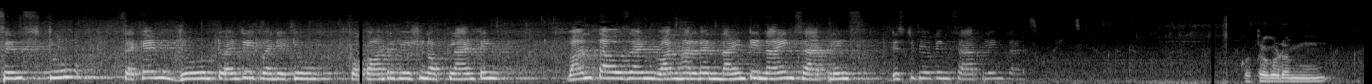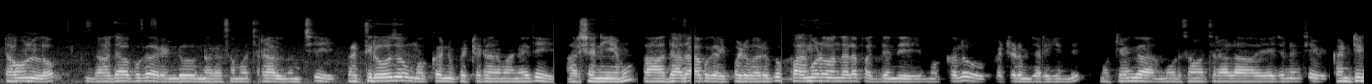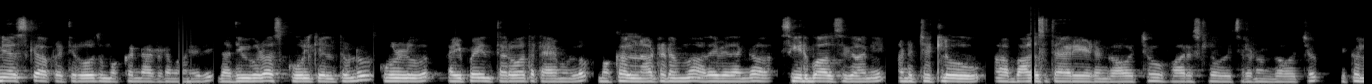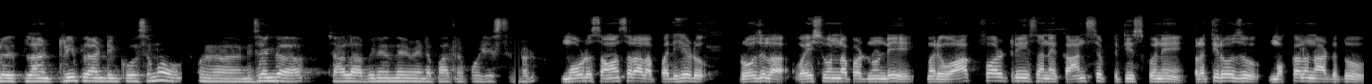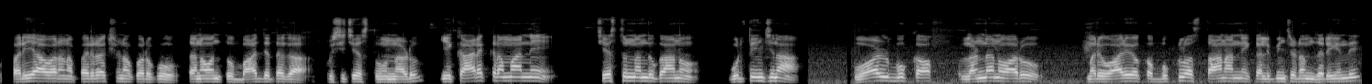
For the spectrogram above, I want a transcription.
since 2 2nd June 2022 for contribution of planting 1199 saplings distributing saplings and Kothagudem టౌన్లో దాదాపుగా రెండున్నర సంవత్సరాల నుంచి ప్రతిరోజు మొక్కను పెట్టడం అనేది హర్షణీయము. ఆ దాదాపుగా ఇప్పటి వరకు పదమూడు వందల పద్దెనిమిది మొక్కలు పెట్టడం జరిగింది. ముఖ్యంగా మూడు సంవత్సరాల ఏజ్ నుంచి కంటిన్యూస్గా ప్రతిరోజు మొక్కను నాటడం అనేది అది కూడా స్కూల్కి వెళ్తుండు. స్కూల్ అయిపోయిన తర్వాత టైంలో మొక్కలు నాటడం అదే విధంగా సీడ్ బాల్స్ గాని అంటే చెట్లు బాల్స్ తయారు చేయడం కావచ్చు ఫారెస్ట్లో విసరడం కావచ్చు. ఇక్కడ ప్లాంట్ ట్రీ ప్లాంటింగ్ కోసము నిజంగా చాలా అభినందనమైన పాత్ర పోషిస్తున్నాడు. మూడు సంవత్సరాల పదిహేడు రోజుల వయసు ఉన్నప్పటి నుండి మరి వాక్ ఫర్ ట్రీస్ అనే కాన్సెప్ట్ తీసుకొని ప్రతిరోజు మొక్కలు నాటుతూ పర్యావరణ పరిరక్షణ కొరకు తన వంతు బాధ్యతగా కృషి చేస్తూ ఉన్నాడు. ఈ కార్యక్రమాన్ని చేస్తున్నందుకు గుర్తించిన వరల్డ్ బుక్ ఆఫ్ లండన్ వారు మరి వారి యొక్క బుక్లో స్థానాన్ని కల్పించడం జరిగింది.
